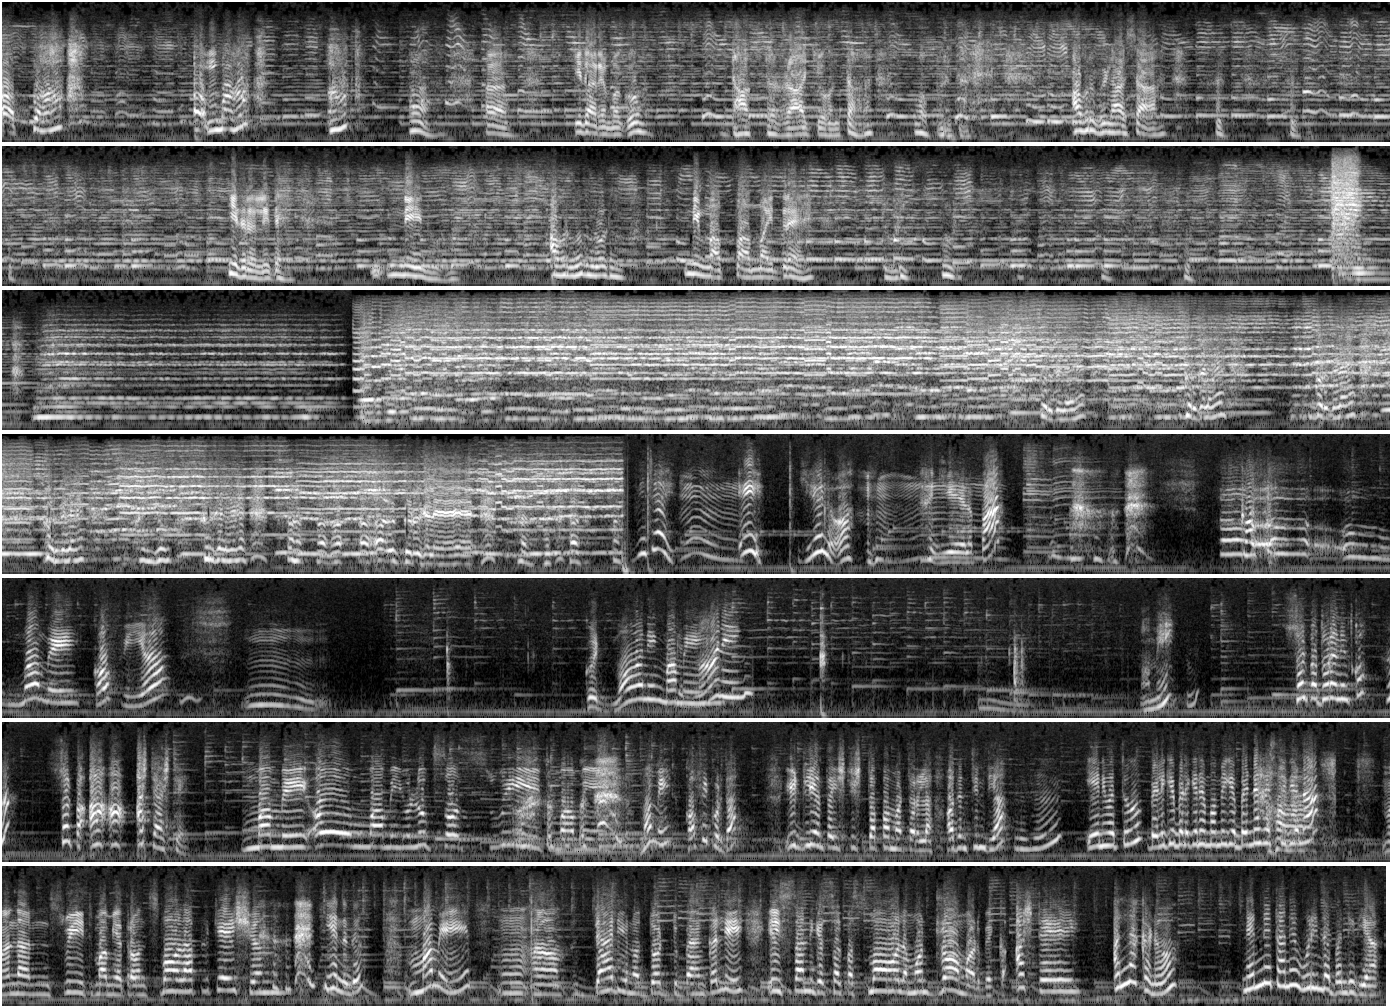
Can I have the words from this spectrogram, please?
ಅಪ್ಪ, ಅಮ್ಮ ಇದಾರೆ ಮಗು. ಡಾಕ್ಟರ್ ರಾಜು ಅಂತ ಒಬ್ಬರಿದ್ದಾರೆ ಅವ್ರ ವಿಳಾಸ ಇದರಲ್ಲಿದೆ. ನೀನು. ಅವ್ರನ್ನ ನೋಡು. ನಿಮ್ಮ ಅಪ್ಪ, ಅಮ್ಮ ಇದ್ರೆ ನೋಡು ನೋಡು. Good morning mummy morning mummy ಸ್ವಲ್ಪ ದೂರ ನಿಂತ್ಕೋ. ಸ್ವಲ್ಪ ಆ ಆ ಅಷ್ಟೇ ಅಷ್ಟೇ. Mummy oh mummy you look so sweet mummy mummy coffee ಕುಡ್ದ? ಇಡ್ಲಿ ಅಂತ ಇಷ್ಟಿಷ್ಟು ದಪ್ಪ ಮಾಡ್ತಾರಲ್ಲ ಅದನ್ನ ತಿಂದ್ಯಾ? ಏನಿವತ್ತು? ಬೆಳಿಗ್ಗೆ ಬೆಳಿಗ್ಗೆನೆ ಮಮ್ಮಿಗೆ ಬೆಣ್ಣೆ ಹಚ್ತಿದ್ಯಲ್ಲ? ನನ್ ಸ್ವೀಟ್ ಮಮ್ಮಿ ಹತ್ರ ಒಂದು ಸ್ಮಾಲ್ ಅಪ್ಲಿಕೇಶನ್ ಏನದು? ಮಮ್ಮಿ ಡ್ಯಾಡಿ ಅನ್ನೋ ದೊಡ್ಡ ಬ್ಯಾಂಕ್ ಅಲ್ಲಿ ಈ ಸನ್ಗೆ ಸ್ವಲ್ಪ ಸ್ಮಾಲ್ ಅಮೌಂಟ್ ಡ್ರಾ ಮಾಡ್ಬೇಕು. ಅಷ್ಟೇ. ಅಲ್ಲ ಕಣೋ ನಿನ್ನೆ ತಾನೇ ಊರಿಂದ ಬಂದಿದ್ಯಾ?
